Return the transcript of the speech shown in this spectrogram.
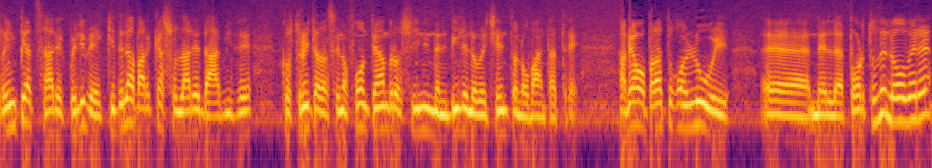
rimpiazzare quelli vecchi della barca solare Davide costruita da Senofonte Ambrosini nel 1993. Abbiamo parlato con lui eh, nel porto dell'Overe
